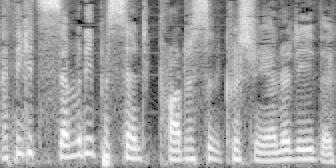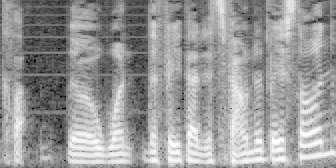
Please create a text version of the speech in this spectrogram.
I think it's seventy percent Protestant Christianity, the cl- the one the faith that it's founded based on.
